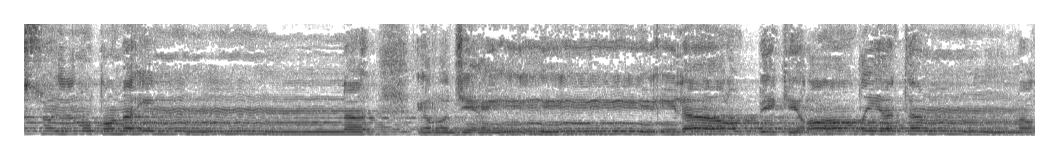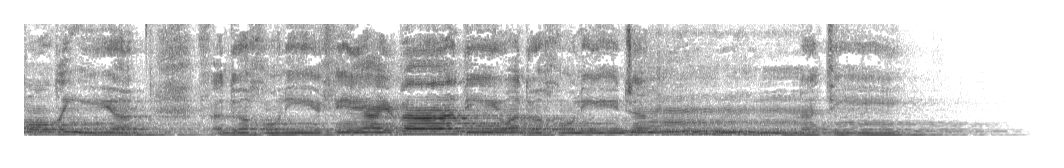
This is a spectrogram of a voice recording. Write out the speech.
النفس المطمئنة. ارجعي إلى ربك راضية مرضية. فادخلي في عبادي وادخلي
